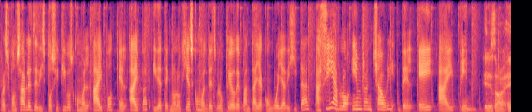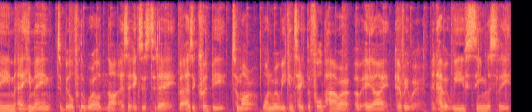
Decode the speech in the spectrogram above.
Responsables de dispositivos como el iPod, el iPad y de tecnologías como el desbloqueo de pantalla con huella digital. Así habló Imran Chowdhury del AI PIN. It is our aim at Humane to build for the world not as it exists today, but as it could be tomorrow. One where we can take the full power of AI everywhere and have it weave seamlessly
